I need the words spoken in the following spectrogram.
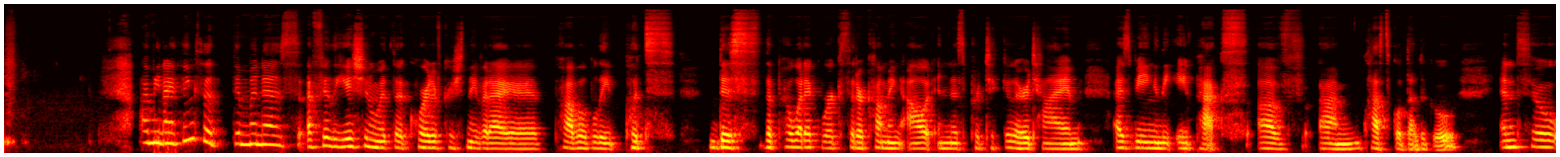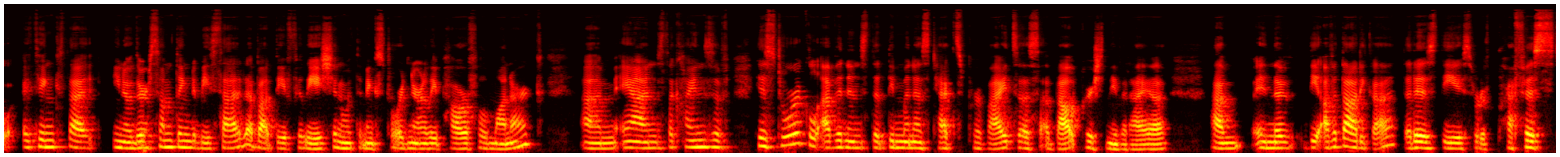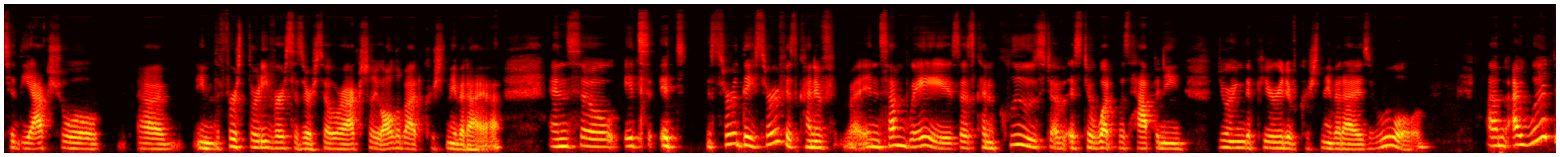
I mean, I think that Timmana's affiliation with the court of Krishnadevaraya probably puts this the poetic works that are coming out in this particular time as being in the apex of um, classical Telugu. And so I think that, you know, there's something to be said about the affiliation with an extraordinarily powerful monarch um, and the kinds of historical evidence that Timmana's text provides us about Krishnadevaraya um, in the the Avatarika, that is the sort of preface to the actual, uh, in the first thirty verses or so, are actually all about Krishnadevaraya, and so it's it's they serve as kind of in some ways as kind of clues to, as to what was happening during the period of Krishnadevaraya's rule. Um, I would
